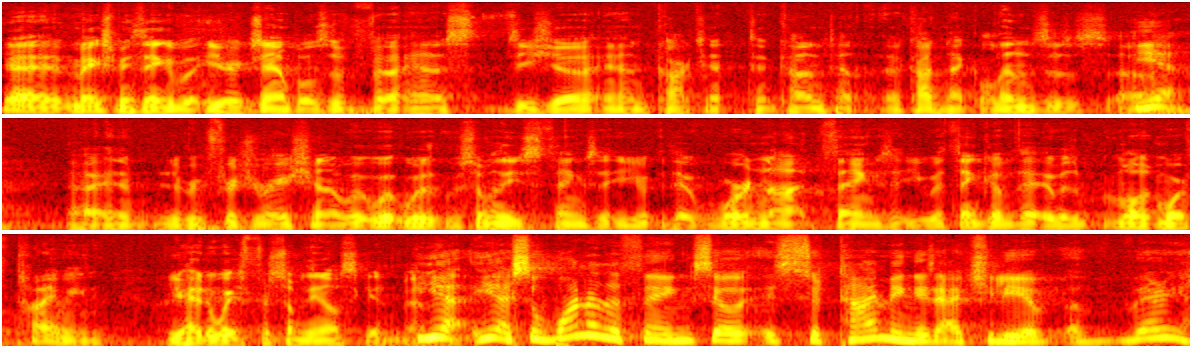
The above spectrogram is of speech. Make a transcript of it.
Yeah, it makes me think about your examples of uh, anesthesia and contact, contact, uh, contact lenses. Uh, Yeah. Uh, and the refrigeration. What, what were some of these things that you that were not things that you would think of that it was more, more of timing? You had to wait for something else to get invented. Yeah, yeah. So one of the things, so so timing is actually a, a very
